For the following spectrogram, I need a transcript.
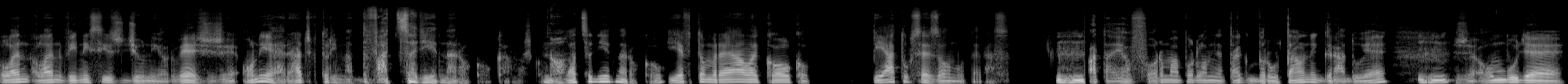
len, len Vinicius Junior, vieš, že on je hráč, ktorý má 21 rokov, kamoško. No. 21 rokov. Je v tom Reále koľko? Piatú sezónu teraz. Mhm. A tá jeho forma podľa mňa tak brutálne graduje, Mhm. že on bude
